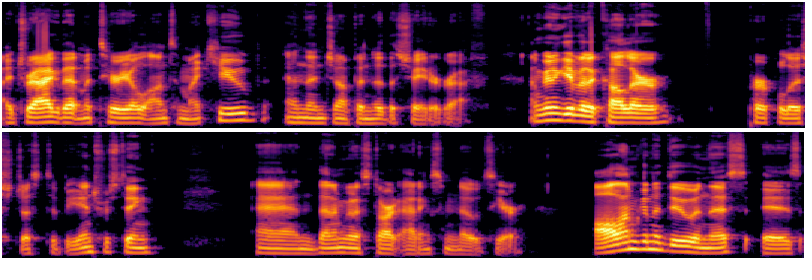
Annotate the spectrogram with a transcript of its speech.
I drag that material onto my cube and then jump into the shader graph. I'm going to give it a color, purplish, just to be interesting. And then I'm going to start adding some nodes here. All I'm going to do in this is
